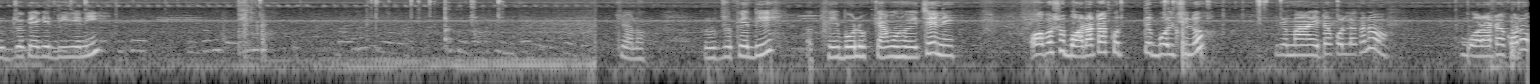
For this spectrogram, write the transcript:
রুদ্রকে আগে দিয়ে নিই চলো, রুদ্রকে দিই খেয়ে বলুক কেমন হয়েছে। নে, অবশ্য বড়াটা করতে বলছিল যে, মা, এটা করলে কেন? বড়াটা করো।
